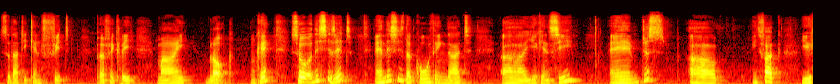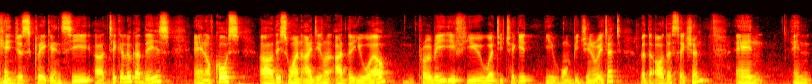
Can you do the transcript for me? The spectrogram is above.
so that it can fit perfectly my block okay? So this is it and this is the cool thing that uh, you can see. And just uh, in fact you can just click and see uh, take a look at this. And of course uh, this one I didn't add the URL probably if you were to check it it won't be generated but the other section. And and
